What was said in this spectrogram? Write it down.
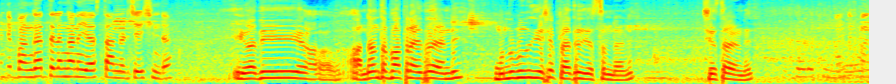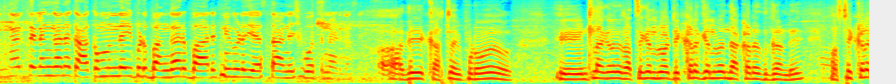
అంటే బంగారు తెలంగాణ చేస్తా అన్నాడు చేసిండా? ఇక అది అన్నంత మాత్రం అవుతుందండి. ముందు ముందు చేసే ప్రయత్నం చేస్తుండండి. చేస్తాడండి. అంటే బంగారు తెలంగాణ కాకముందే ఇప్పుడు బంగారు భారత్ని కూడా చేస్తా అనేసి పోతున్నాడు కదా. అది కష్టం. ఇప్పుడు ఈ ఇంట్లో గెలి- రచ్చ గెలిపినట్టు ఇక్కడ గెలిపింది అక్కడ ఎదుకండి ఫస్ట్ ఇక్కడ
